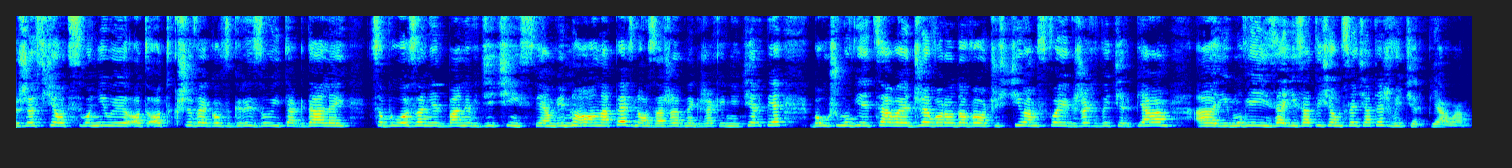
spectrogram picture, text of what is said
że się odsłoniły od, od krzywego zgryzu i tak dalej, co było zaniedbane w dzieciństwie. Ja mówię, no na pewno za żadne grzechy nie cierpię, bo już mówię, całe drzewo rodowe oczyściłam, swoje grzechy wycierpiałam, a i mówię, i za, i za tysiąclecia też wycierpiałam.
